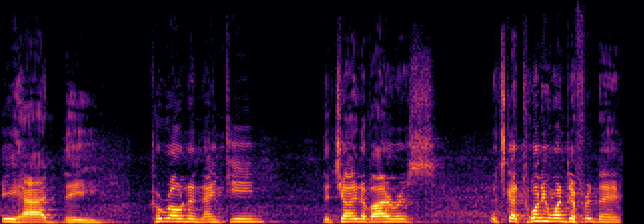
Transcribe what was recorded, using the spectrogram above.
he had the Corona 19, the China virus. It's got 21 different names.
